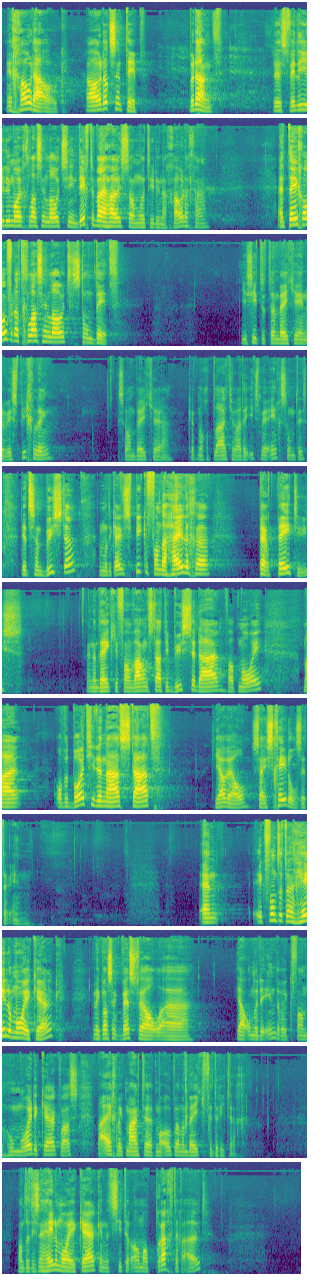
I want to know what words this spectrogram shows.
In Gouda ook. Oh, dat is een tip. Bedankt. Dus willen jullie mooi glas in lood zien dichter bij huis, dan moeten jullie naar Gouda gaan. En tegenover dat glas in lood stond dit. Je ziet het een beetje in de weerspiegeling. Ik zal een beetje, ik heb nog een plaatje waar er iets meer ingezoomd is. Dit is een buste. Dan moet ik even spieken van de heilige Perpetuus. En dan denk je van, waarom staat die buste daar? Wat mooi. Maar op het bordje daarnaast staat, jawel, zijn schedel zit erin. En ik vond het een hele mooie kerk. En ik was ook best wel uh, ja, onder de indruk van hoe mooi de kerk was. Maar eigenlijk maakte het me ook wel een beetje verdrietig. Want het is een hele mooie kerk en het ziet er allemaal prachtig uit.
